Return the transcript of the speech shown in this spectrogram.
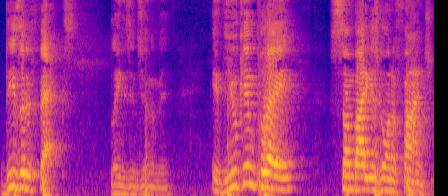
These are the facts, ladies and gentlemen. If you can play, somebody is going to find you.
